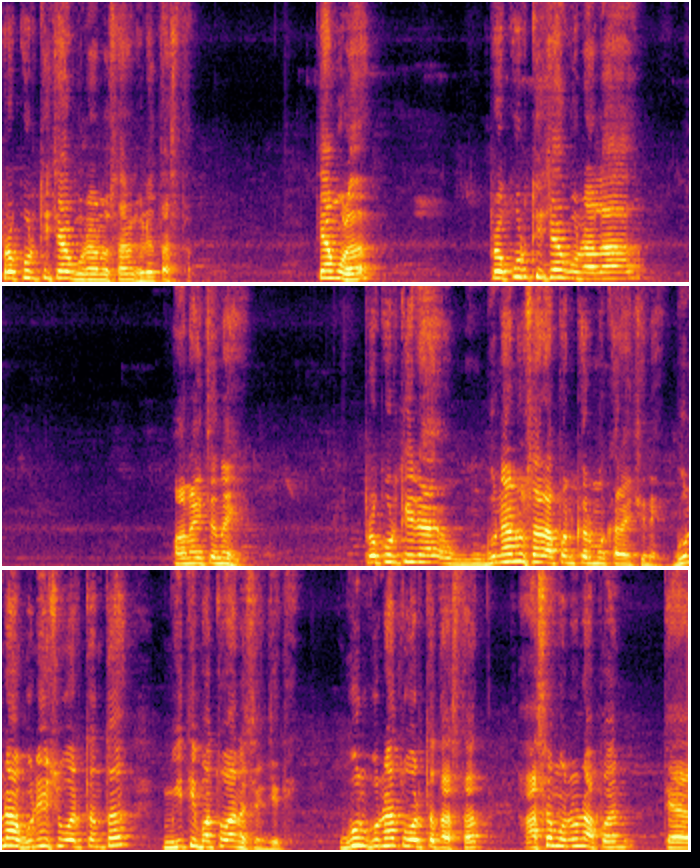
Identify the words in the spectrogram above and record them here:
प्रकृतीच्या गुणानुसार घडत असतात. त्यामुळं प्रकृतीच्या गुणाला मानायचं नाही. प्रकृतीला गुणानुसार आपण कर्म करायचे नाही. गुन्हा गुणेशू वर्तंत मिती महत्त्वानं सज्जते. गुण गुणात वर्तत असतात. असं म्हणून आपण त्या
